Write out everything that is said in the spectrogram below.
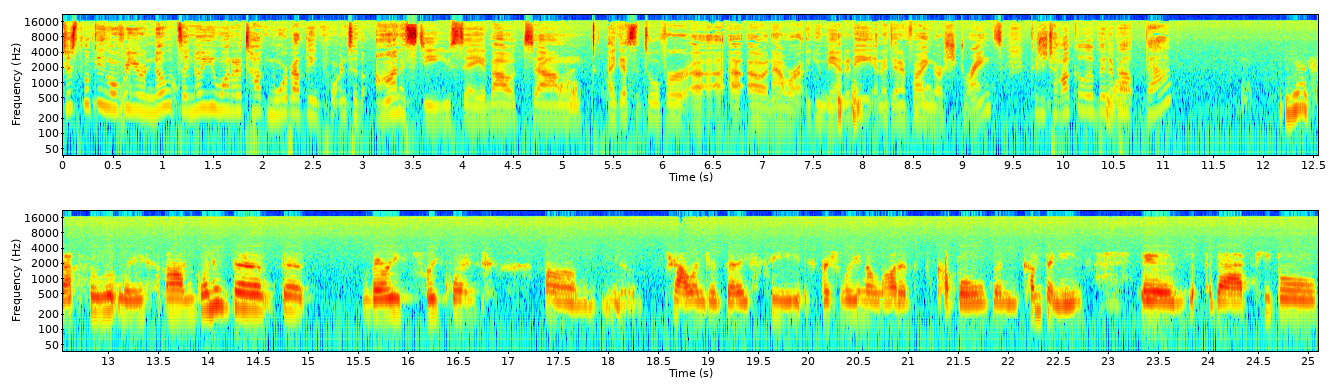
Just looking over your notes, I know you wanted to talk more about the importance of honesty. You say about, um, I guess it's over uh, uh, on our humanity and identifying our strengths. Could you talk a little bit Yeah. about that? Yes, absolutely. Um, one of the, the very frequent, um, you know, challenges that I see, especially in a lot of couples and companies, is that people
